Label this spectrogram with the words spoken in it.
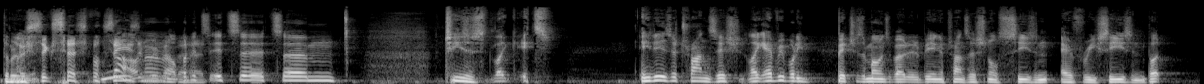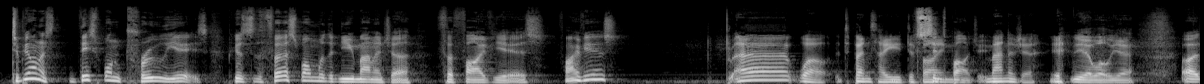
the Brilliant. most successful no, season no, we've no. ever But had. it's it's uh, it's um, Jesus, like it's it is a transition. Like everybody bitches and moans about it being a transitional season every season, but to be honest, this one truly is because the first one with a new manager for five years. Five years? Uh, well, it depends how you define Since manager. Yeah. Yeah, well, yeah. Uh,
